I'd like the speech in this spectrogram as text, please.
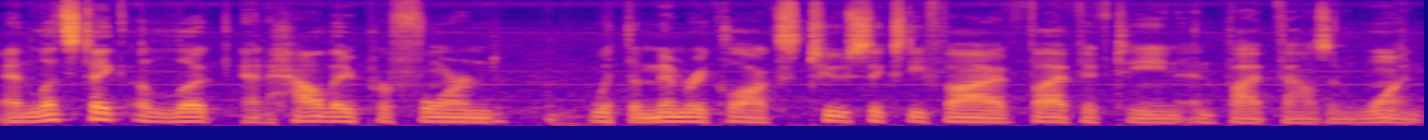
And let's take a look at how they performed with the memory clocks 265, 515, and 5001.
